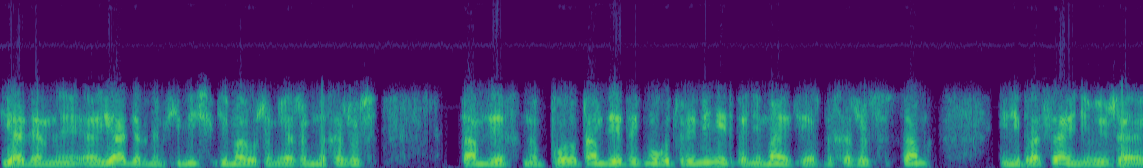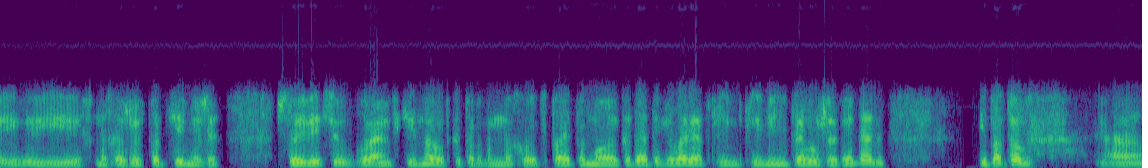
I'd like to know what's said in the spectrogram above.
ядерный, э, ядерным химическим оружием. Я же нахожусь там, где, ну, там, где это могут применить, понимаете, я же нахожусь сам и не бросаю, не уезжаю, и, и нахожусь под теми же, что и весь украинский народ, который там находится. Поэтому, когда это говорят, применить оружие и так далее, и потом э,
